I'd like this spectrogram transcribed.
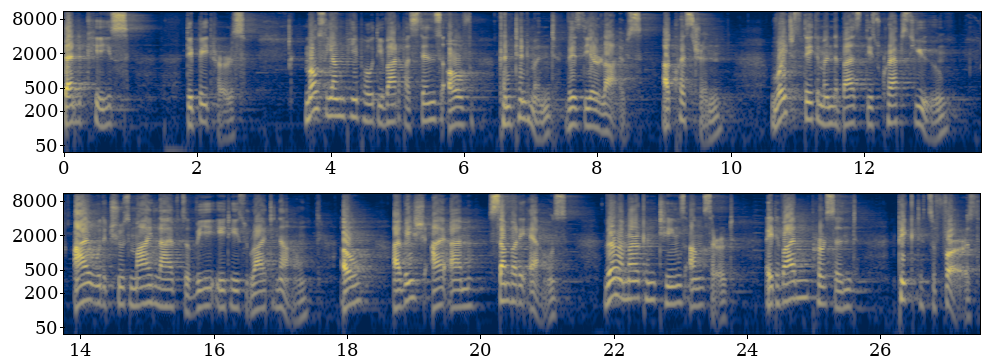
band kids, debaters. Most young people develop a sense of contentment with their lives. A question Which statement best describes you? I would choose my life the way it is right now. Oh, I wish I am somebody else. When American teens answered, 81% picked the first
